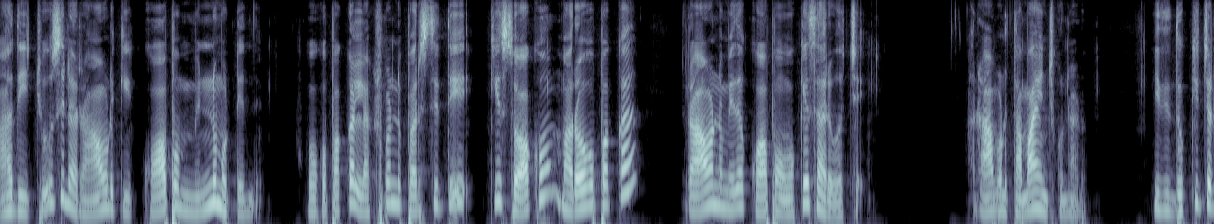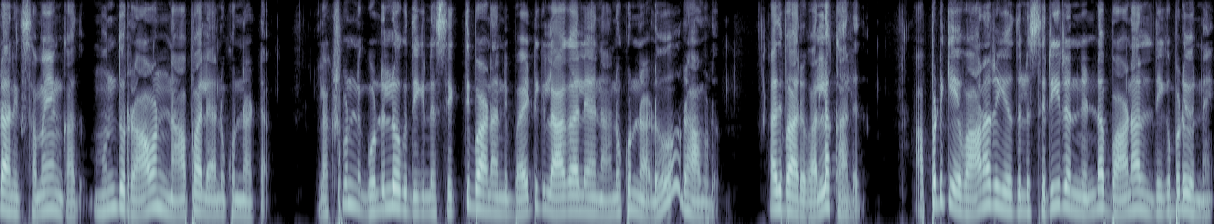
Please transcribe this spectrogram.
అది చూసిన రాముడికి కోపం మిన్నుముట్టింది. ఒక పక్క లక్ష్మణుని పరిస్థితికి శోకం, మరొక పక్క రావణుని మీద కోపం ఒకేసారి వచ్చాయి. రాముడు తమాయించుకున్నాడు. ఇది దుఃఖించడానికి సమయం కాదు. ముందు రావణ్ణి ఆపాలి అనుకున్నట్ట. లక్ష్మణుని గుండెలోకి దిగిన శక్తి బాణాన్ని బయటికి లాగాలి అని అనుకున్నాడు రాముడు. అది వారి వల్ల కాలేదు. అప్పటికే వానర యోధుల శరీరం నిండా బాణాలు దిగబడి ఉన్నాయి.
